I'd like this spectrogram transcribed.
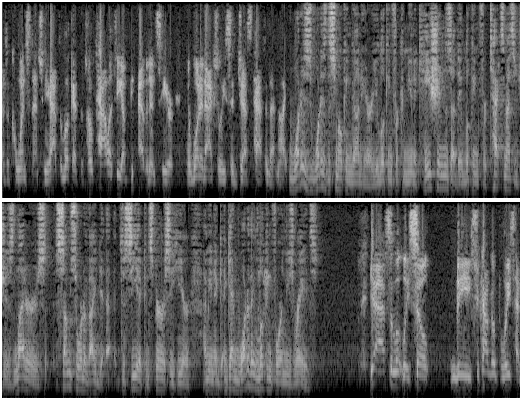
as a coincidence. You have to look at the totality of the evidence here and what it actually suggests happened that night. What is what is the smoking gun here? Are you looking for communications? Are they looking for text messages, letters, some sort of idea to see a conspiracy here? I mean, again, what are they looking for in these raids? Yeah, absolutely. So the Chicago police had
